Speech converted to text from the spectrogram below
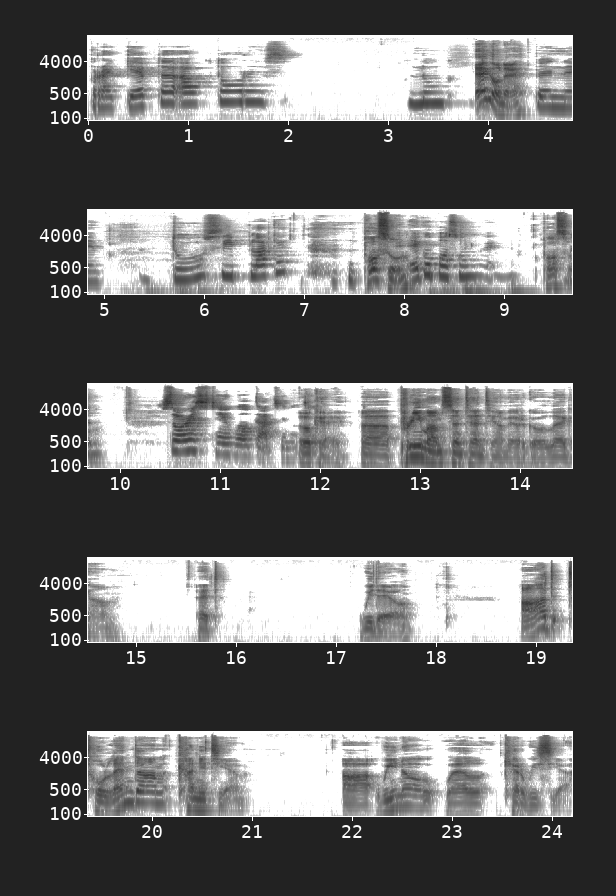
praecepta auctoris? Nunc? Ego ne. Bene tu si placet? Possum. Ego possum. Possum. Soris te vocat in Okay. Uh, primam sententiam ergo legam et video ad tolendam canitiam a vino vel cervisia.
